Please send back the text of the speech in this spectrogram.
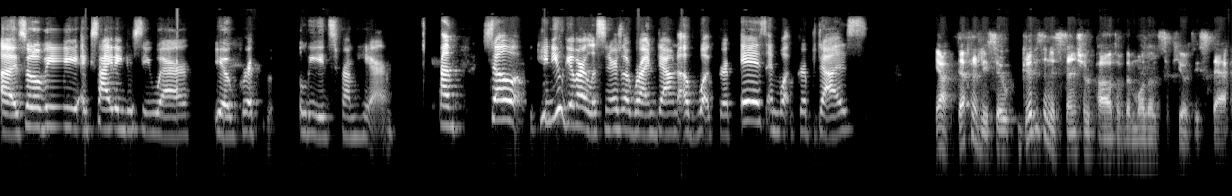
Uh, so it'll be exciting to see where you know Grip leads from here. Um, so can you give our listeners a rundown of what Grip is and what Grip does? Yeah, definitely. So Grip is an essential part of the modern security stack.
